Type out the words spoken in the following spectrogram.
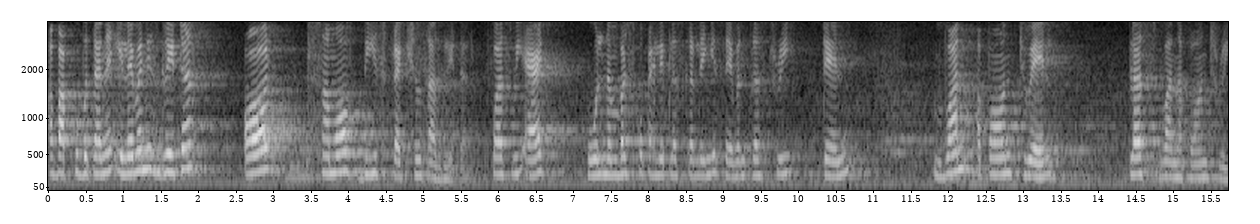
अब आपको बताना है 11 is greater or some of these fractions are greater. First we add whole numbers को पहले plus कर लेंगे 7 plus 3 10 one upon twelve plus one upon three.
